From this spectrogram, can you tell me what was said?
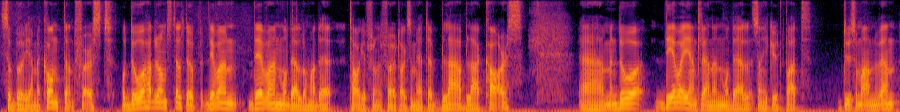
så börja med content first. Och då hade de ställt upp, det var en, det var en modell de hade tagit från ett företag som heter BlaBla Cars. Eh, men då, det var egentligen en modell som gick ut på att du som använd,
